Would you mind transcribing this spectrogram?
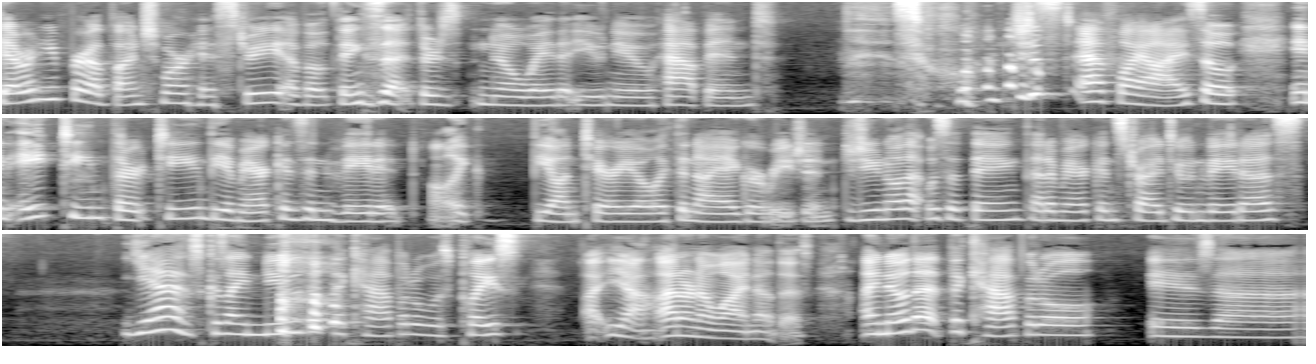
get ready for a bunch more history about things that there's no way that you knew happened. So, just FYI. So, in 1813, the Americans invaded like the Ontario, like the Niagara region. Did you know that was a thing that Americans tried to invade us? Yes, because I knew that the capital was placed. Uh, yeah, I don't know why I know this. I know that the capital is uh,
